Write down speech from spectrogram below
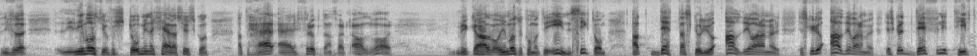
Ni, för, ni, ni, måste ju förstå, mina kära syskon, att det här är fruktansvärt allvar. Mycket allvar. Och vi måste komma till insikt om att detta skulle ju aldrig vara möjligt. Det skulle ju aldrig vara möjligt. Det skulle definitivt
